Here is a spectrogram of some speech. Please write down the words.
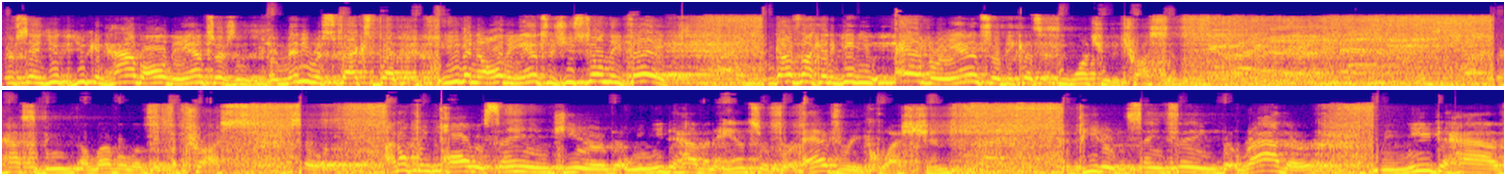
They're saying you, you can have all the answers in, in many respects, but even all the answers, you still need faith. And God's not going to give you every answer because He wants you to trust Him there has to be a level of, of trust. So I don't think Paul was saying here that we need to have an answer for every question. And Peter, the same thing, but rather we need to have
